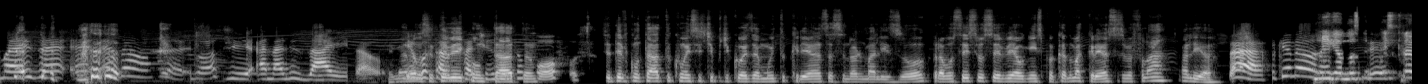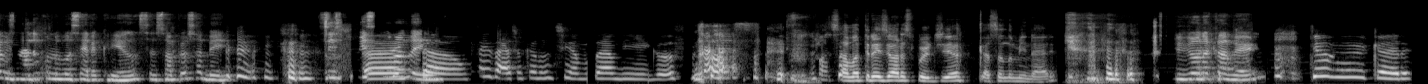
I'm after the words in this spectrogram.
Mas é, é, é da hora. Eu gosto de analisar e tal. Eu você teve contato? são fofos. Você teve contato com esse tipo de coisa muito criança, se normalizou. Pra você, se você vê alguém espancando uma criança, você vai falar, ah, ali, ó. Tá, por que não? né? Amiga, você foi escravizada quando você era criança, só pra eu saber. Se isso Ah, uma vez. então, vocês acham que eu não tinha muitos amigos? Nossa. Passava 13 horas por dia caçando minério. Viveu na caverna. Que horror, cara.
